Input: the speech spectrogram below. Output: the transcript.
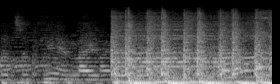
that's a kid like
